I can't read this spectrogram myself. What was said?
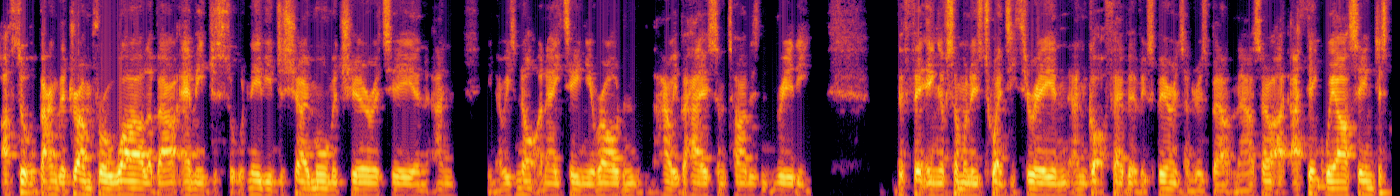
I've sort of banged the drum for a while about Emi just sort of needing to show more maturity and and you know he's not an 18 year old and how he behaves sometimes isn't really befitting of someone who's 23 and, and got a fair bit of experience under his belt now. So I, I, think we are seeing just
